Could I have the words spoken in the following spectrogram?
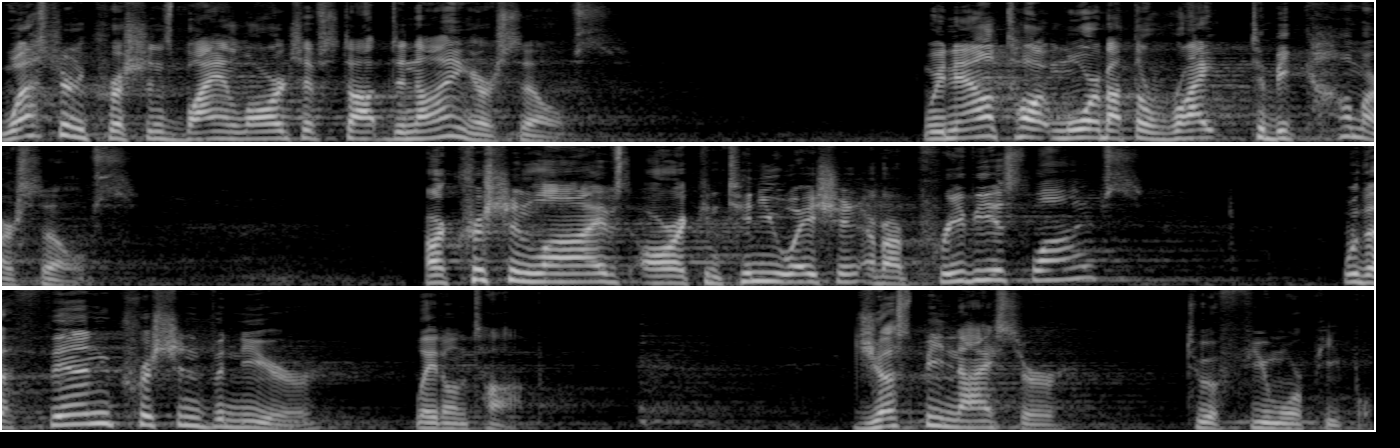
Western Christians, by and large, have stopped denying ourselves. We now talk more about the right to become ourselves. Our Christian lives are a continuation of our previous lives with a thin Christian veneer laid on top. Just be nicer to a few more people.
